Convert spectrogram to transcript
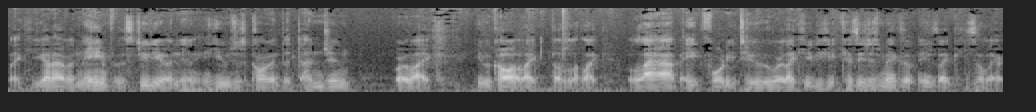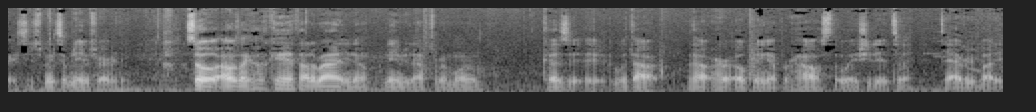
like you gotta have a name for the studio, and he was just calling it the dungeon, or like he would call it like the like Lab 842 or like he because he, he, just makes up. He's like he's hilarious. He just makes up names for everything. So I was like, okay, I thought about it. You know, named it after my mom because without without her opening up her house the way she did to to everybody,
